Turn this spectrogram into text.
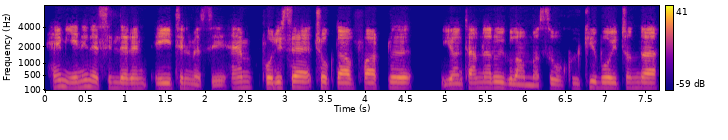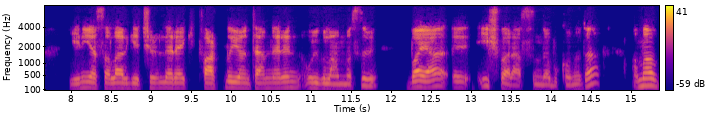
hem yeni nesillerin eğitilmesi hem polise çok daha farklı yöntemler uygulanması, hukuki boyutunda yeni yasalar geçirilerek farklı yöntemlerin uygulanması bayağı e, iş var aslında bu konuda. Ama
